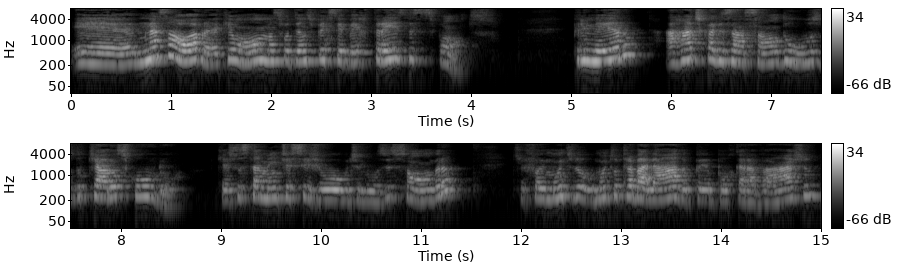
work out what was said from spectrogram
É, nessa obra, é homem, nós podemos perceber três desses pontos. Primeiro, a radicalização do uso do chiaroscuro, que é justamente esse jogo de luz e sombra, que foi muito, muito trabalhado por Caravaggio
